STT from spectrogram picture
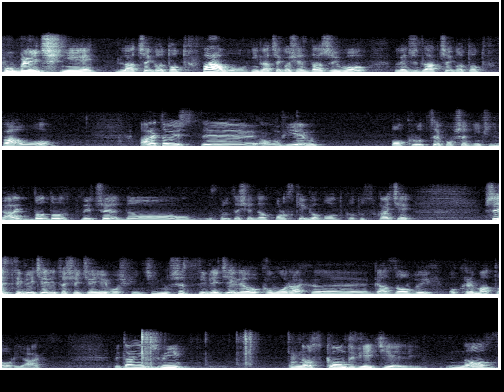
publicznie, dlaczego to trwało, nie dlaczego się zdarzyło, lecz dlaczego to trwało. Ale to jest, omówiłem pokrótce w poprzednim filmie, ale do, do, dotyczę- do, zwrócę się do polskiego wątku. Tu słuchajcie, wszyscy wiedzieli, co się dzieje w Oświęcimiu, wszyscy wiedzieli o komorach e, gazowych, o krematoriach. Pytanie brzmi, no skąd wiedzieli? No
